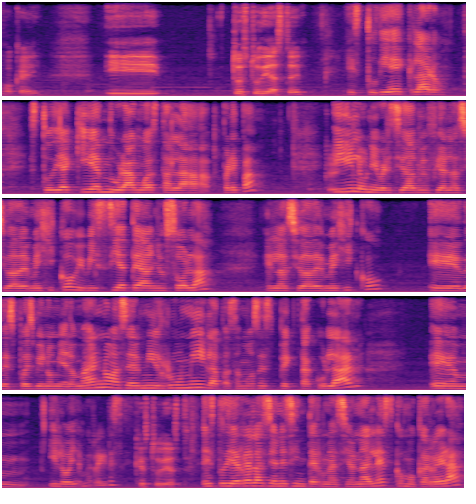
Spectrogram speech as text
Ok. ¿Y tú estudiaste? Estudié, claro. Estudié aquí en Durango hasta la prepa y la universidad me fui a la Ciudad de México. Viví siete años sola en la Ciudad de México. Eh, después vino mi hermano a hacer mi roomie, la pasamos espectacular Em, y luego ya me regresé. ¿Qué estudiaste? Estudié Relaciones Internacionales como carrera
